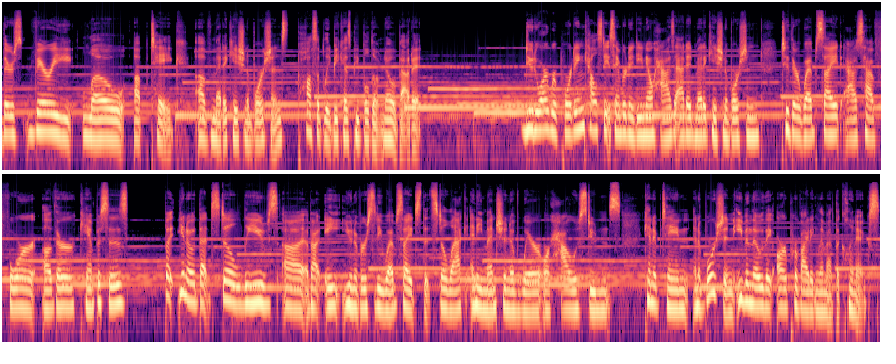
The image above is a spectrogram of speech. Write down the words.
There's very low uptake of medication abortions, possibly because people don't know about it. Due to our reporting, Cal State San Bernardino has added medication abortion to their website, as have four other campuses. But, you know, that still leaves uh, about eight university websites that still lack any mention of where or how students can obtain an abortion, even though they are providing them at the clinics.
